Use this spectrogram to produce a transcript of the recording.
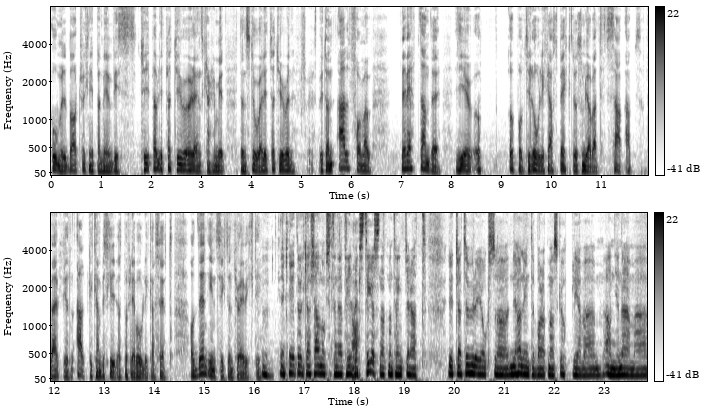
omedelbart förknippat med en viss typ av litteratur eller ens kanske med den stora litteraturen. Utan all form av berättande ger upp upphov till olika aspekter som gör att, att verkligheten alltid kan beskrivas på flera olika sätt. Och den insikten tror jag är viktig. Mm. Det knyter väl kanske an också till den här tillväxttesen ja. att man tänker att litteratur är ju också, det handlar inte bara om att man ska uppleva angenäma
